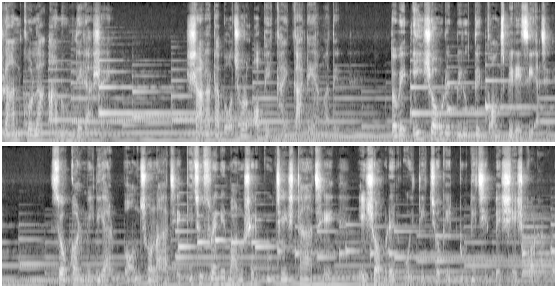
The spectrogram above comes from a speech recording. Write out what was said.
প্রাণ খোলা আনন্দের আশায়। সারাটা বছর অপেক্ষায় কাটে আমাদের। তবে এই শহরের বিরুদ্ধে কনস্পিরেসি আছে। সোকল মিডিয়ার বঞ্চনা আছে, কিছু শ্রেণির মানুষের কুচেষ্টা আছে এই শহরের ঐতিহ্যকে টুটি চিপে শেষ করার।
